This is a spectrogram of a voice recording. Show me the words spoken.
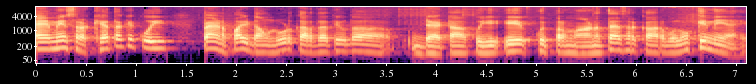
ਐਵੇਂ ਸੁਰੱਖਿਅਤ ਆ ਕਿ ਕੋਈ ਭੈਣ ਭਾਈ ਡਾਊਨਲੋਡ ਕਰਦਾ ਤੇ ਉਹਦਾ ਡਾਟਾ ਕੋਈ ਇਹ ਕੋਈ ਪ੍ਰਮਾਣਿਤ ਹੈ ਸਰਕਾਰ ਵੱਲੋਂ? ਕਿਵੇਂ ਆ ਇਹ?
